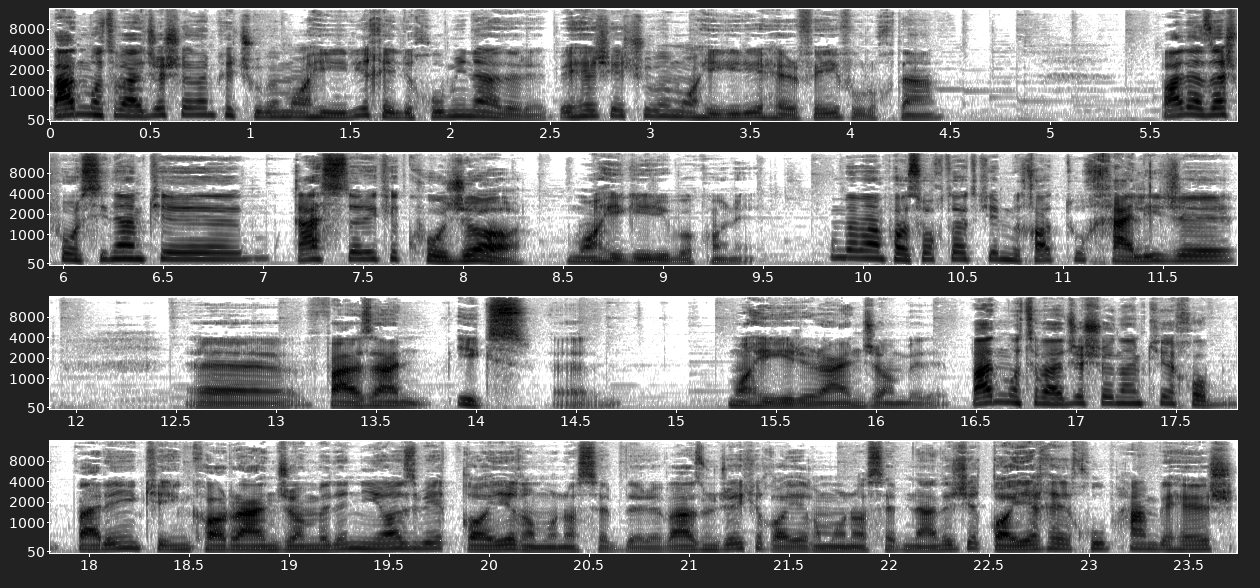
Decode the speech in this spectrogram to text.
بعد متوجه شدم که چوب ماهیگیری خیلی خوبی نداره. بهش یه چوب ماهیگیری حرفه‌ای فروختم. بعد ازش پرسیدم که قصد داره که کجا ماهیگیری بکنه. اون به من پاسخ داد که می‌خواد تو خلیج فرضا X ماهیگیری رو انجام بده. بعد متوجه شدم که خب برای اینکه این کار رو انجام بده نیاز به قایق مناسب داره و از اونجایی که قایق مناسب نداشت قایق خوب هم بهش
